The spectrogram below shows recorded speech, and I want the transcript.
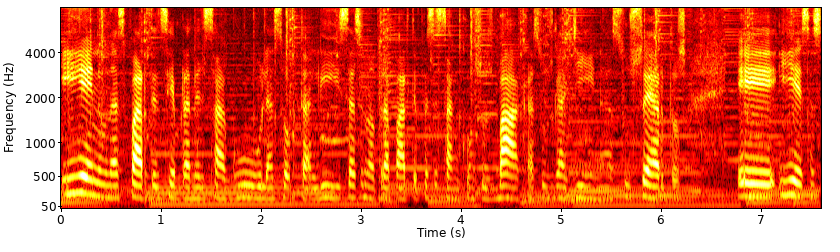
y en unas partes siembran el sagú, las hortalizas, en otra parte pues están con sus vacas, sus gallinas, sus cerdos. Eh, y esas,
